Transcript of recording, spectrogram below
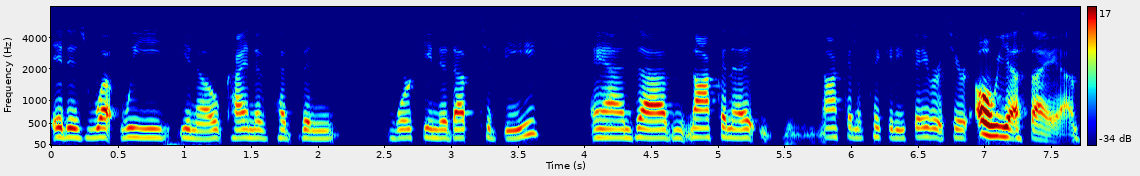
it is what we, you know, kind of have been working it up to be. And um, not gonna not gonna pick any favorites here. Oh yes, I am.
